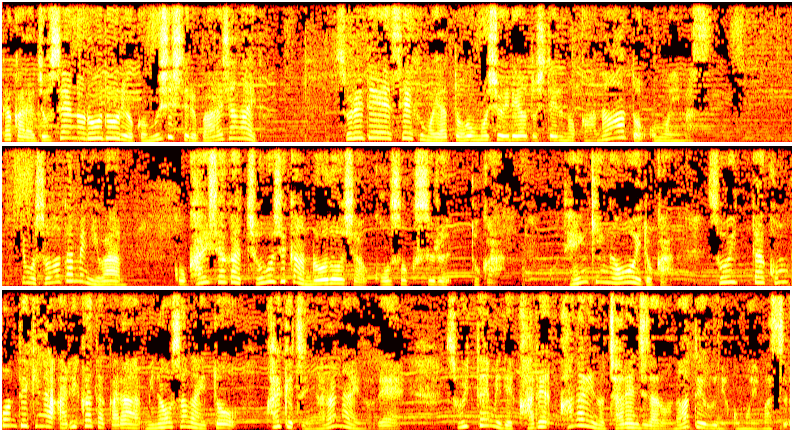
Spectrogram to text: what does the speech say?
だから女性の労働力を無視している場合じゃないと。それで政府もやっと本腰を入れようとしているのかなと思います。でもそのためにはこう会社が長時間労働者を拘束するとか転勤が多いとかそういった根本的な在り方から見直さないと解決にならないのでそういった意味でかなりのチャレンジだろうなというふうに思います。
